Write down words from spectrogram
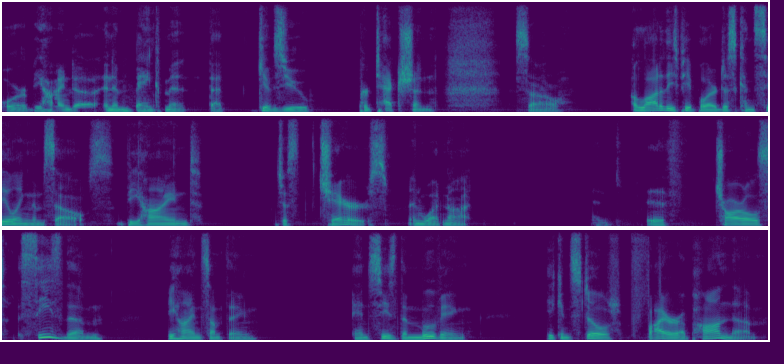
or behind a, an embankment that gives you protection. So a lot of these people are just concealing themselves behind just chairs and whatnot. And if Charles sees them behind something and sees them moving, he can still fire upon them.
